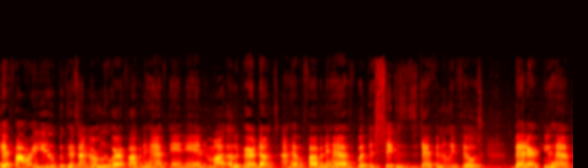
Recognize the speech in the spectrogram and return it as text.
if I were you because I normally wear a five and a half and in my other pair of dunks I have a five and a half but the six definitely feels better. You have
